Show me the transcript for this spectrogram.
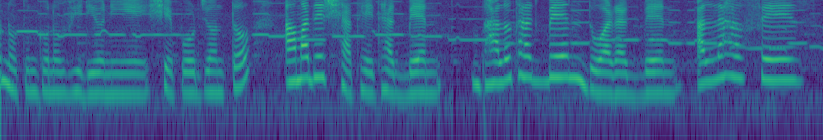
নতুন কোনো ভিডিও নিয়ে। সে পর্যন্ত আমাদের সাথেই থাকবেন। ভালো থাকবেন, দোয়া রাখবেন। আল্লাহ হাফেজ।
